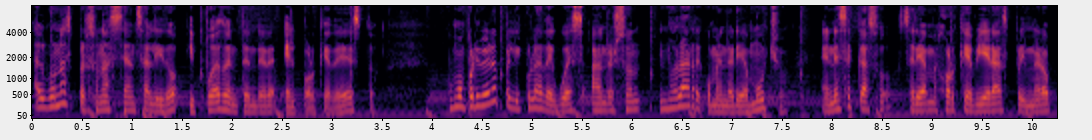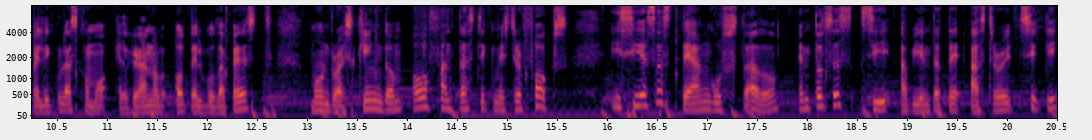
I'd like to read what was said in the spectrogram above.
algunas personas se han salido y puedo entender el porqué de esto. Como primera película de Wes Anderson no la recomendaría mucho. En ese caso, sería mejor que vieras primero películas como El Gran Hotel Budapest, Moonrise Kingdom o Fantastic Mr. Fox. Y si esas te han gustado, entonces sí, aviéntate Asteroid City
